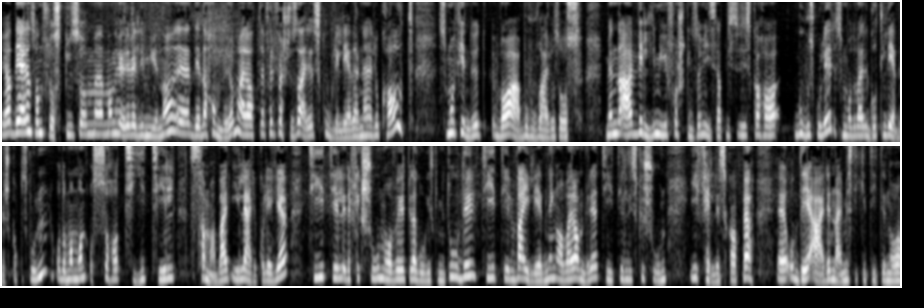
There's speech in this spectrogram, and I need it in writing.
Ja, Det er en sånn floskel som eh, man hører veldig mye nå. Eh, Det det handler om er at eh, For det første så er det skolelederne lokalt som må finne ut hva er behovet her hos oss. Men det er veldig mye forskning som viser at hvis vi skal ha gode skoler, så må det være godt lederskap på skolen. Og da må man også ha tid til samarbeid i lærerkollegiet. Tid til refleksjon over pedagogiske metoder. Tid til veiledning av hverandre. Tid til diskusjon i fellesskapet. Eh, og det er det nærmest ikke tid til nå.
